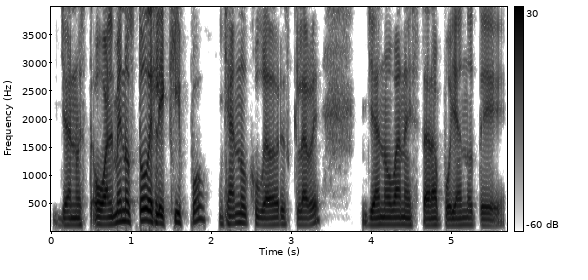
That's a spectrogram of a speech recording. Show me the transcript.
ya no está, o al menos todo el equipo, ya no jugadores clave, ya no van a estar apoyándote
